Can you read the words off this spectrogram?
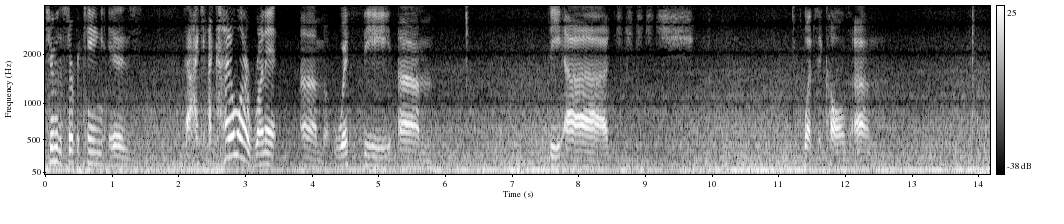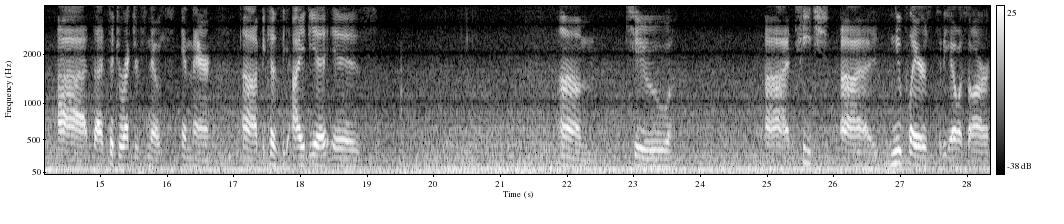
Tomb of the Serpent King is I, I kind of want to run it um, with the um, the uh, what's it called? Um, uh, the the director's notes in there uh, because the idea is um, to uh, teach uh, new players to the OSR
